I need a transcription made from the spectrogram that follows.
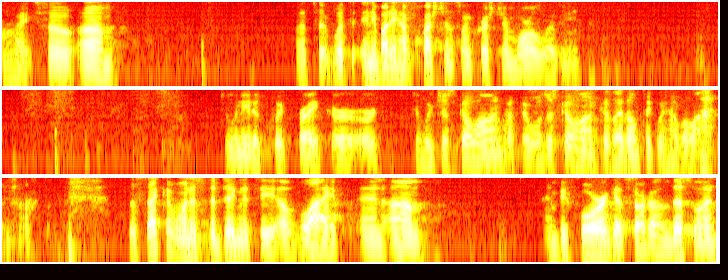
All right, so um, that's it. With anybody have questions on Christian moral living? Do we need a quick break or, or do we just go on? Okay, we'll just go on because I don't think we have a lot of time. The second one is the dignity of life. And, um, and before I get started on this one,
